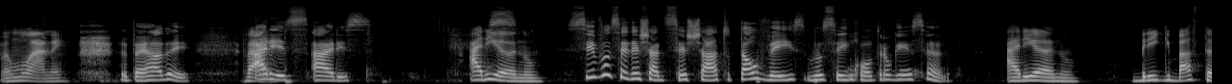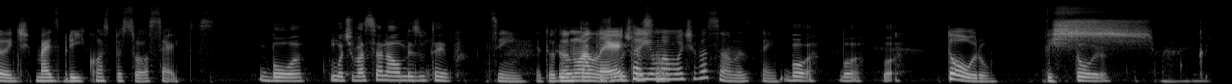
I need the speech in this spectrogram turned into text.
vamos lá, né? Já tá errado aí. Vai. Ares, Ares. Ariano. Se você deixar de ser chato, talvez você encontre alguém esse ano. Ariano. Brigue bastante, mas brigue com as pessoas certas. Boa. Motivacional ao mesmo tempo. Sim, eu tô um dando um de alerta e uma motivação ao mesmo tempo. Boa, boa, boa. Touro. Vixe. Touro. Maria.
